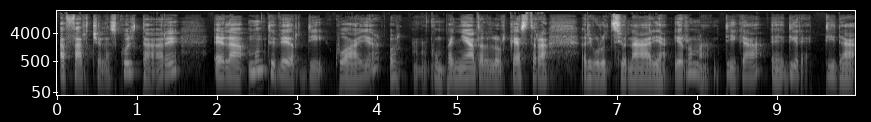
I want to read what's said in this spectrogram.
A farcela ascoltare è la Monteverdi Choir, accompagnata dall'orchestra rivoluzionaria e romantica eh, diretti da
